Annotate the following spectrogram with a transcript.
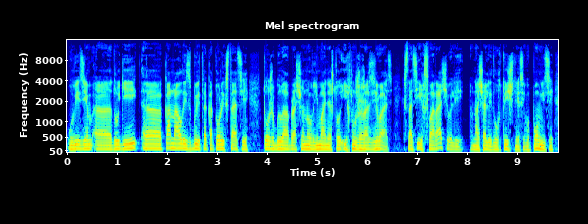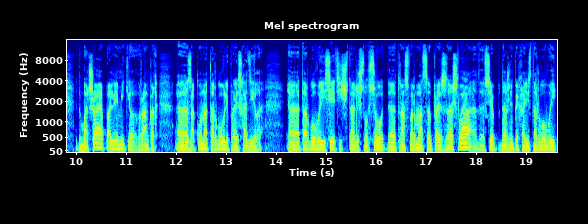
увидим э, другие э, каналы сбыта, которые, кстати, тоже было обращено внимание, что их нужно развивать. Кстати, их сворачивали в начале 2000-х, если вы помните, это большая полемика в рамках э, закона о торговле происходила. Э, торговые сети считали, что все, э, трансформация произошла, э, все должны приходить в торговые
